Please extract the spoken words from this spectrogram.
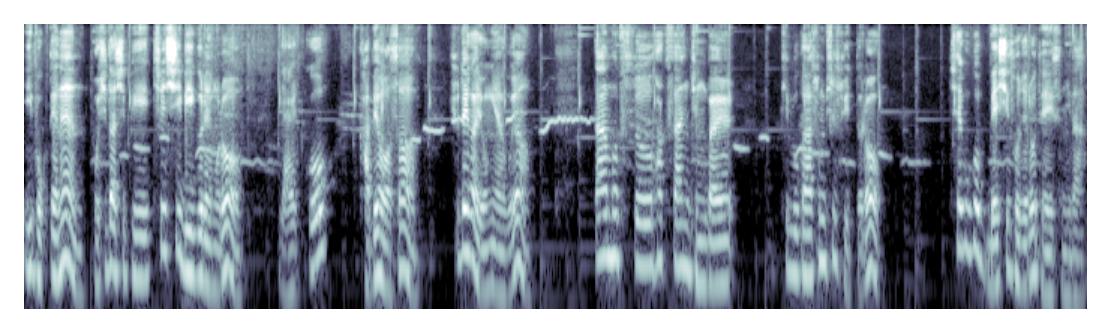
이 복대는 보시다시피 72g으로 얇고 가벼워서 휴대가 용이하고요. 땀 흡수, 확산, 증발, 피부가 숨 쉴 수 있도록 최고급 메쉬 소재로 되어 있습니다.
